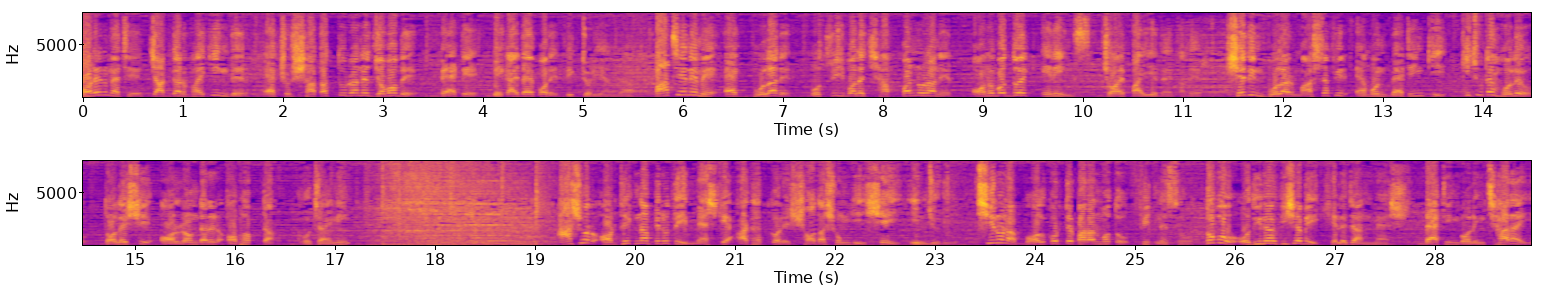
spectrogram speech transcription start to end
পরের ম্যাচে চাটগার ভাইকিংদের একশো সাতাত্তর রানের জবাবে ব্যাটে বেকায়দায় পড়ে ভিক্টোরিয়ানরা। পাঁচে নেমে এক বোলারের বত্রিশ বলে ছাপ্পান্ন রানের অনবদ্য এক ইনিংস জয় পাইয়ে দেয় তাদের। সেদিন বোলার মাশরাফির এমন ব্যাটিং কি কিছুটা হলেও দলের সেই অলরাউন্ডারের অভাবটা ঘোচায়নি। আসর অর্ধেক না পেরোতেই ম্যাচকে আঘাত করে সদা সঙ্গী সেই ইনজুরি। ছিল না বল করতে পারার মতো ফিটনেসও। তবু অধিনায়ক হিসেবেই খেলে যান ম্যাচ। ব্যাটিং বোলিং ছাড়াই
